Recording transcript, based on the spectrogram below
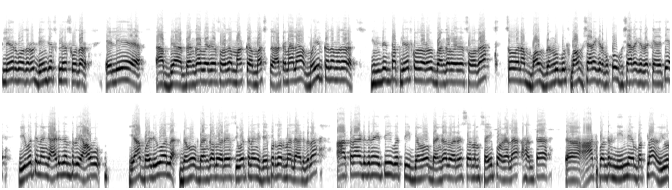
ಪ್ಲೇಯರ್ ಹೋದಾರು ಡೇಂಜರ್ಸ್ ಪ್ಲೇಯರ್ಸ್ ಹೋದಾರ. ಎಲ್ಲಿ ಬೆಂಗಾಲ್ ವಾರಿಯರ್ಸ್ ಒಳಗ ಮಕ್, ಮಸ್ತ್, ಅದ್ರ ಮ್ಯಾಲ ಮಯೂರ್ ಕದಮ್ ಅದಾರ. ಹಿಂದಿಂತ ಪ್ಲೇಯರ್ಸ್ ಹೋದಾರು ಬೆಂಗಾಲ್ ವಾರಿಯರ್ಸ್ ಒಳಗ. ಸೊ ನಮ್ ಬಾ ಬೆಂಗಳೂರು ಬುಲ್ಸ್ ಬಾ ಹುಷಾರಾಗಿರ್ಬೇಕು ಹುಷಾರಾಗಿರ್ಬೇಕೇನೈತಿ ಇವತ್ತಿನ ನಂಗೆ ಆಡಿದಂತರು ಯಾವ ಯಾವ ಬಳಿಗೂ ಅಲ್ಲ. ಬೆಂಗಳೂರು ಬೆಂಗಾಲ್ ವಾರಿಯರ್ಸ್ ಇವತ್ತು ನಂಗೆ ಜೈಪುರದವ್ರ ಮೇಲೆ ಆಡಿದ್ರ ಆ ತರ ಆಡಿದ್ರೆ ಐತಿ. ಇವತ್ತು ಬೆಂಗಳೂರು ಬೆಂಗಾಲ್ ವಾರಿಯರ್ಸ್ ನಮ್ ಸೈಪ್ ಆಗಲ್ಲ. ಅಂತ ಆಟ ಬಂದ್ರೆ ನಿನ್ನೆ ಬತ್ಲ, ಇವ್ರ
